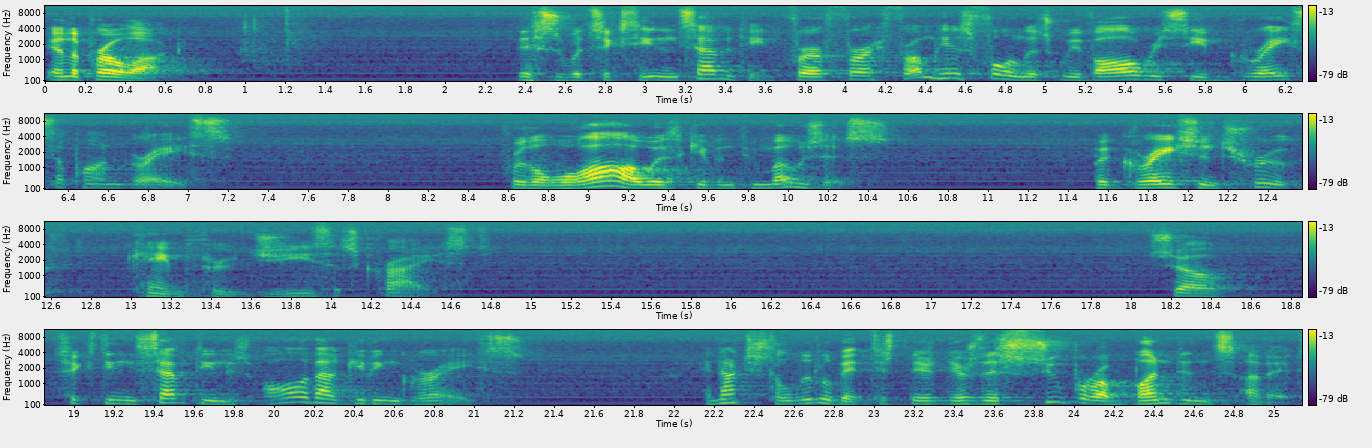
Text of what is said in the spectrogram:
in the prologue. This is what 16 and 17. For, for from his fullness we've all received grace upon grace. For the law was given through Moses, but grace and truth came through Jesus Christ. So, 16 and 17 is all about giving grace. And not just a little bit, just there, there's this superabundance of it.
